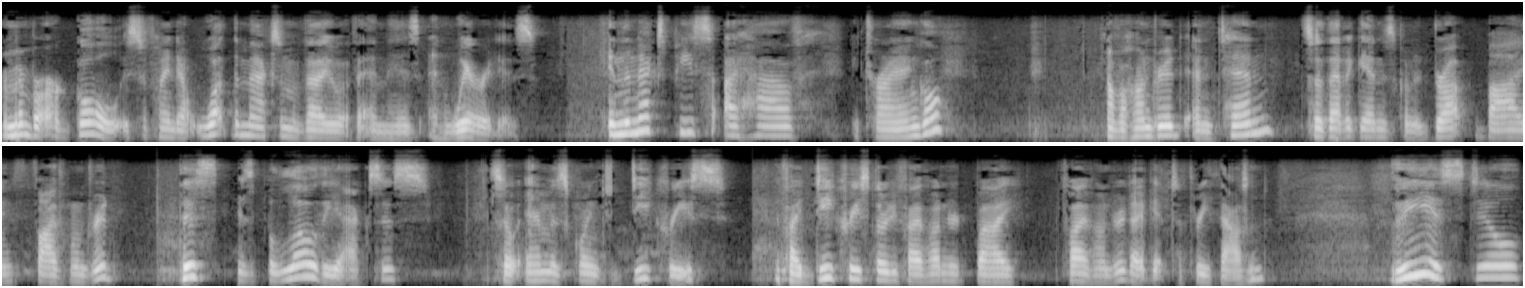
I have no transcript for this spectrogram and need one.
Remember, our goal is to find out what the maximum value of m is and where it is. In the next piece, I have a triangle of 110, so that again is going to drop by 500. This is below the axis, so m is going to decrease if I decrease 3,500 by 500, I get to 3,000. V is still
